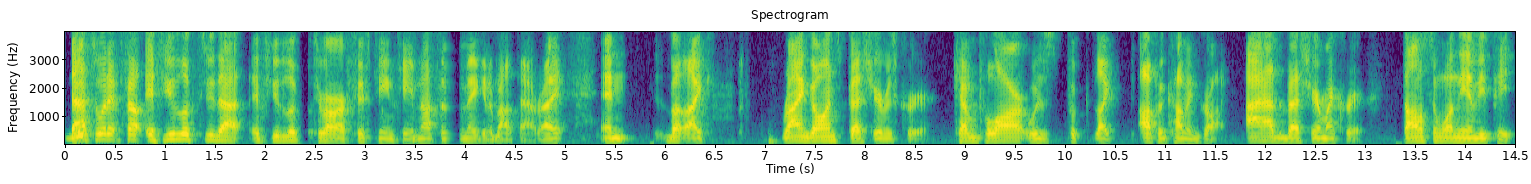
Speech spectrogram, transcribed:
That's what it felt. If you look through that, if you look through our 15 team, not to make it about that, right? And but like Ryan Goins, best year of his career. Kevin Pillar was like up and coming, growing. I had the best year of my career. Donaldson won the MVP.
